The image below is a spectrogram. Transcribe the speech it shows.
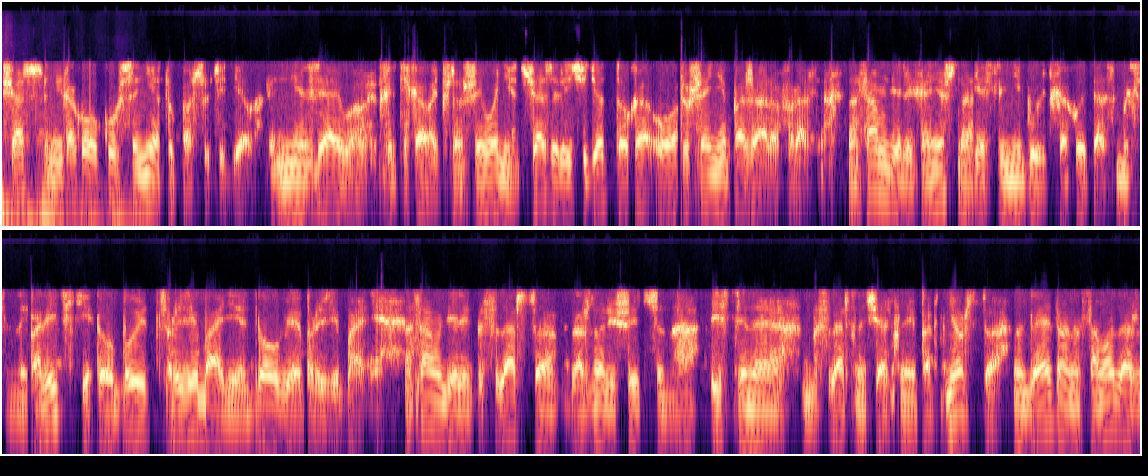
Сейчас никакого курса нету, по сути дела. Нельзя его критиковать, потому что его нет. Сейчас речь идет только о тушении пожаров разных. На самом деле, конечно, если не будет какой-то осмысленной политики, то будет прозябание, долгое прозябание. На самом деле государство должно решиться на истинное государственно-частное партнерство, но для этого оно само должно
